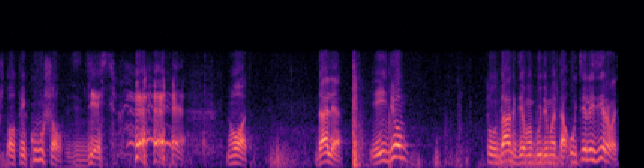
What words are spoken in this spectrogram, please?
что ты кушал здесь. Вот. Далее. И идем туда, где мы будем это утилизировать.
